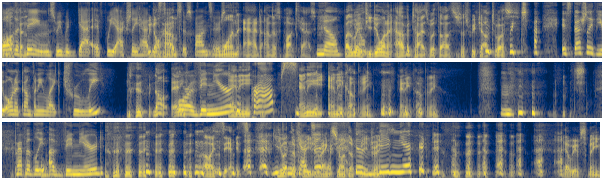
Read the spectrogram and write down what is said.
all the things we would get if we actually had We these types of sponsors. one ad on this podcast. No, By the way, don't. if you do want to advertise with us, just reach out to us. Especially if you own a company like Truly no, any, or a vineyard, any- perhaps. any any company, any company. Preferably a vineyard. Oh, I see. I see. You, want the free catch it? drinks? You want the free drinks? vineyard. Yeah, we have so many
